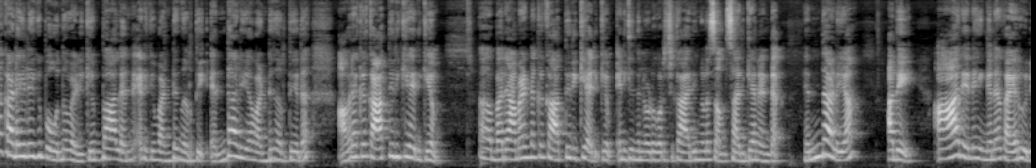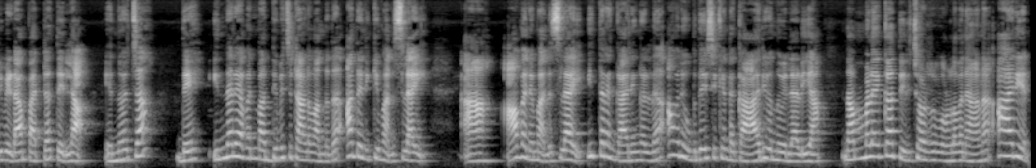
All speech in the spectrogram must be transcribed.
ആ കടയിലേക്ക് പോകുന്ന വഴിക്ക് ബാലൻ ഇടയ്ക്ക് വണ്ടി നിർത്തി. എന്താണ് ഈ ആ വണ്ടി നിർത്തിയത്? അവരൊക്കെ കാത്തിരിക്കുകയായിരിക്കും രാമായണനൊക്കെ കാത്തിരിക്കുകയായിരിക്കും എനിക്ക് നിന്നോട് കുറച്ച് കാര്യങ്ങൾ സംസാരിക്കാനുണ്ട്. എന്താളിയാ അതെ ആരെന്നെ ഇങ്ങനെ കയറൂരി വിടാൻ പറ്റത്തില്ല. എന്ന് വെച്ചാ ദേ ഇന്നലെ അവൻ മദ്യപിച്ചിട്ടാണ് വന്നത്. അതെനിക്ക് മനസ്സിലായി. ആ അവന് മനസ്സിലായി. ഇത്തരം കാര്യങ്ങളിൽ അവനെ ഉപദേശിക്കേണ്ട കാര്യമൊന്നുമില്ല അളിയ നമ്മളെക്കാൾ തിരിച്ചറിവുള്ളവനാണ് ആര്യൻ.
